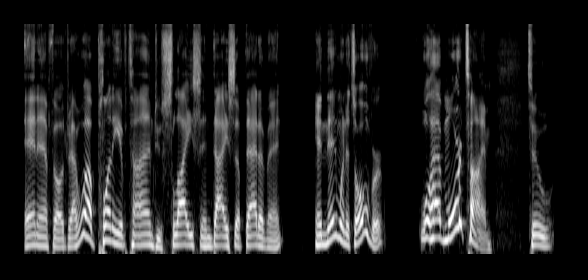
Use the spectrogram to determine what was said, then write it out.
NFL draft. We'll have plenty of time to slice and dice up that event. And then when it's over, we'll have more time to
